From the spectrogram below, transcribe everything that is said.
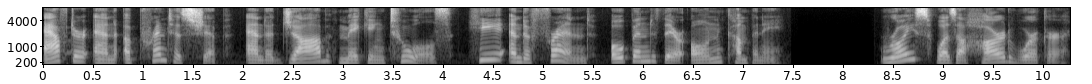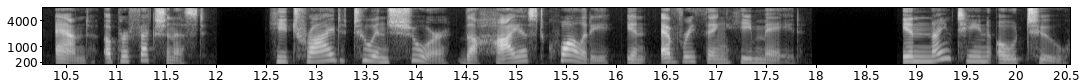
After an apprenticeship and a job making tools, he and a friend opened their own company. Royce was a hard worker and a perfectionist. he tried to ensure the highest quality in everything he made. In 1902,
